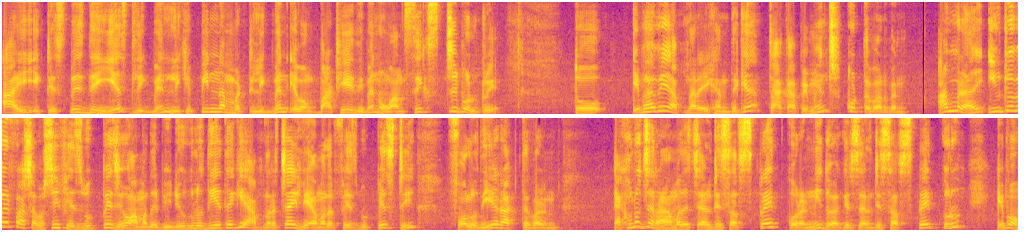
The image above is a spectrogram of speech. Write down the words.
I একটি স্পেস দিয়ে ইয়েস লিখবেন, লিখে পিন নাম্বারটি লিখবেন এবং পাঠিয়ে দিবেন one six triple two A. তো এভাবেই আপনারা এখান থেকে টাকা পেমেন্ট করতে পারবেন। আমরা ইউটিউবের পাশাপাশি ফেসবুক পেজেও আমাদের ভিডিওগুলো দিয়ে থাকি। আপনারা চাইলে আমাদের ফেসবুক পেজটি ফলো দিয়ে রাখতে পারেন। এখনও যারা আমাদের চ্যানেলটি সাবস্ক্রাইব করেননি, দয়া করে চ্যানেলটি সাবস্ক্রাইব করুন এবং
